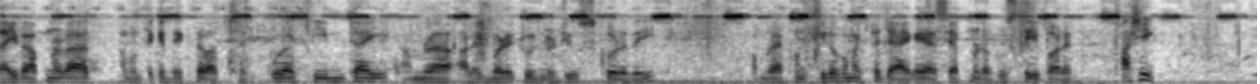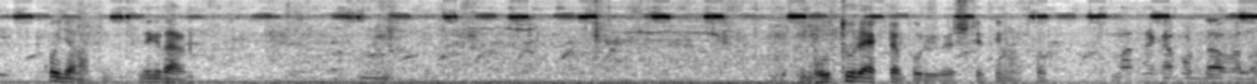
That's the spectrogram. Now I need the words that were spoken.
লাইভ আপনারা আমাদেরকে দেখতে পাচ্ছেন, পুরো টিমটাই আমরা আরেকবার একটু ইন্ট্রোডিউস করে দিই। আমরা এখন কীরকম একটা জায়গায় আছি আপনারা বুঝতেই পারেন। আশিক, কই যান আপনি? দেখে দাঁড়ান। ভুতুরে একটা পরিবেশ রীতিমতো। মাথায় কাপড় দেওয়া ভালো।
